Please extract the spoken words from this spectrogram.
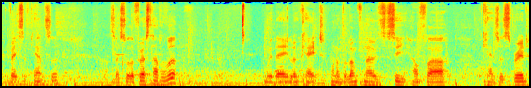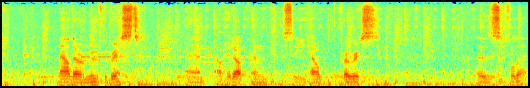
invasive cancer. Uh, so I saw the first half of it, where they locate one of the lymph nodes to see how far the cancer has spread. Now they'll remove the breast, and I'll head up and see how the progress is for that.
